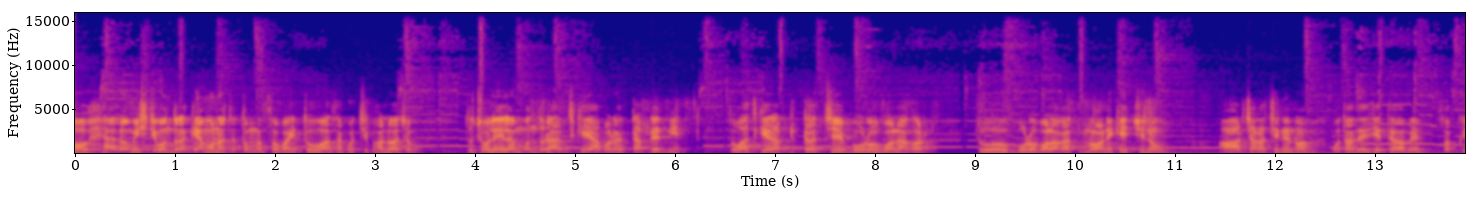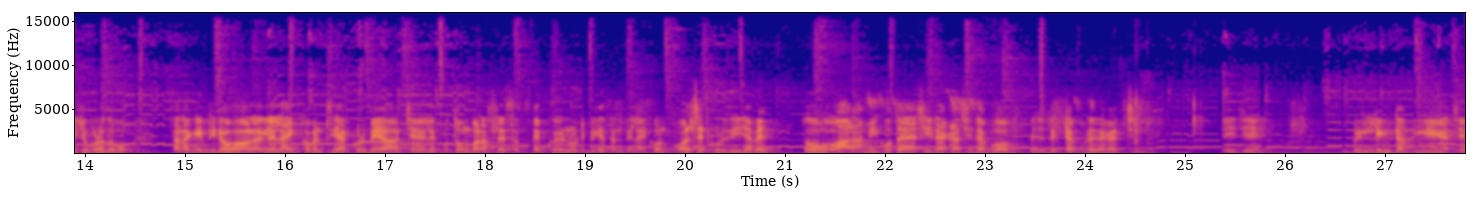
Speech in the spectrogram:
তো হ্যালো মিষ্টি বন্ধুরা, কেমন আছো তোমরা সবাই? তো আশা করছি ভালো আছো। তো চলে এলাম বন্ধুরা, আজকে আবারও একটা আপডেট নিয়ে। তো আজকের আপডেটটা হচ্ছে বড় বলাগড় তো বড় বলাগড় তোমরা অনেকেই চেনো, আর যারা চেনে না কোথা দিয়ে যেতে হবে সব কিছু বলে দেবো। তার আগে ভিডিও ভালো লাগলে লাইক কমেন্ট শেয়ার করবে, আর চ্যানেলে প্রথমবার আসলে সাবস্ক্রাইব করে notification bell icon all set করে দিয়ে যাবে। তো আর আমি কোথায় আছি দেখাচ্ছি, দেখো, পেছন দিকটা ঘুরে দেখাচ্ছি। এই যে বিল্ডিংটা ভেঙে গেছে।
